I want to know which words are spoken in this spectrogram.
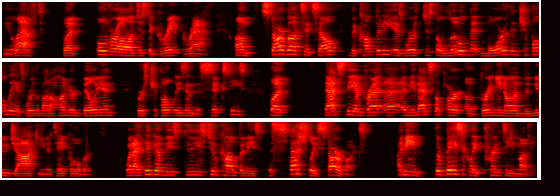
he left, but overall, just a great graph. Um, Starbucks itself, the company is worth just a little bit more than Chipotle. It's worth about 100 billion versus Chipotle's in the 60s. But that's the impre- uh, I mean, that's the part of bringing on the new jockey to take over. When I think of these these two companies, especially Starbucks, I mean, they're basically printing money.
